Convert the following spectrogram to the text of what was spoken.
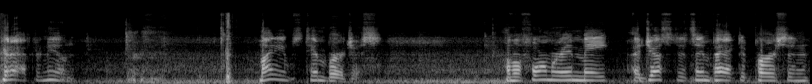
Good afternoon. My name is Tim Burgess. I'm a former inmate, a justice impacted person,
